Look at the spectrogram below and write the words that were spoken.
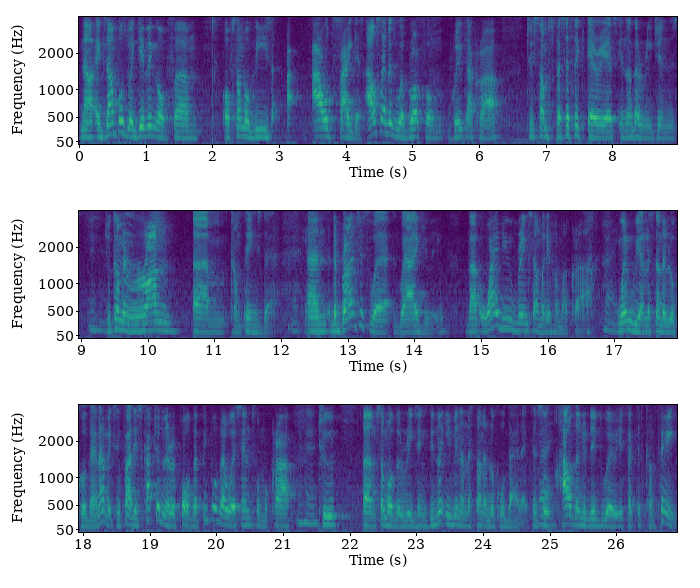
Now, examples were giving of um, of some of these outsiders. Outsiders were brought from Greater Accra to some specific areas in other regions mm -hmm. to come and run um, campaigns there. Okay. And the branches were, were arguing that why do you bring somebody from Accra right. when we understand the local dynamics? In fact, it's captured in the report that people that were sent from Accra mm -hmm. to um, some of the regions did not even understand the local dialect. And right. so, how then do they do an effective campaign?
